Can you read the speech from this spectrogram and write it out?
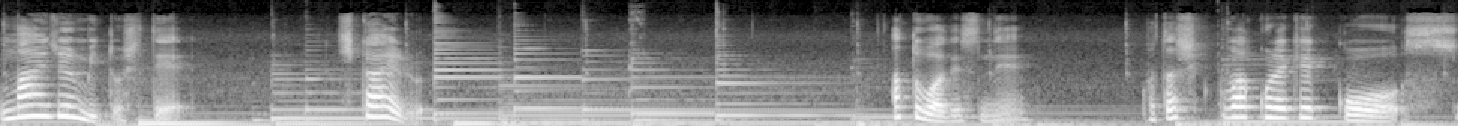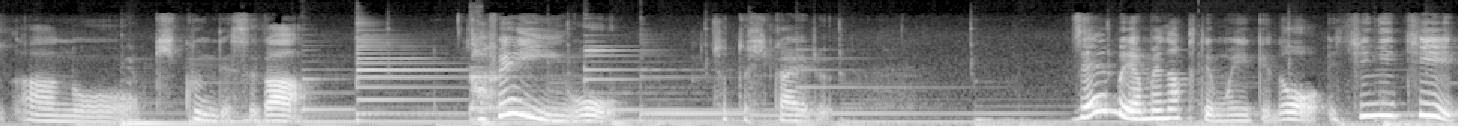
前準備として控える。あとはですね私はこれ結構あの効くんですがカフェインをちょっと控える。全部やめなくてもいいけど1日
